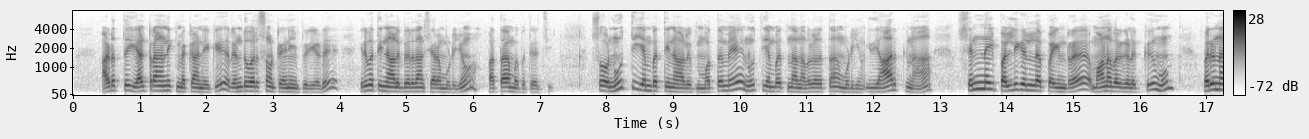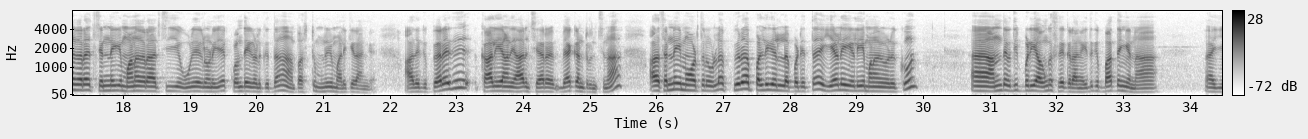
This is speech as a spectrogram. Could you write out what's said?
அடுத்து எலக்ட்ரானிக் மெக்கானிக்கு ரெண்டு வருஷம் ட்ரைனிங் பீரியடு இருபத்தி நாலு பேர் தான் சேர முடியும். பத்தாம் வகுப்பு தேர்ச்சி. ஸோ நூற்றி எண்பத்தி நாலு மொத்தமே நூற்றி எண்பத்தி நாலு நபர்களுக்கு தான் முடியும். இது யாருக்குன்னா சென்னை பள்ளிகளில் பயின்ற மாணவர்களுக்கும் பெருநகர சென்னை மாநகராட்சி ஊழியர்களுடைய குழந்தைகளுக்கு தான் ஃபஸ்ட்டு முன்னுரிமை அளிக்கிறாங்க. அதுக்கு பிறகு காலியான யாரும் சேர வேக்கன்ட் இருந்துச்சுன்னா அதை சென்னை மாவட்டத்தில் உள்ள பிற பள்ளிகளில் படித்த ஏழை எளிய மாணவர்களுக்கும் அந்த விதிப்படி அவங்க சேர்க்குறாங்க. இதுக்கு பார்த்தீங்கன்னா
